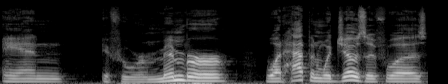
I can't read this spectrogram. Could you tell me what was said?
And if you remember what happened with Joseph was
